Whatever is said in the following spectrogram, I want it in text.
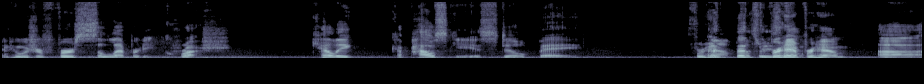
and who was your first celebrity crush? Kelly Kapowski is still Bay. For him. That- that's, what he for him. For him. Uh,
